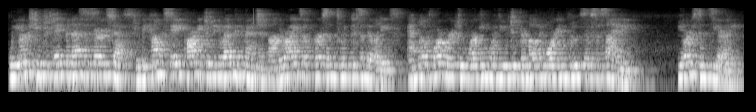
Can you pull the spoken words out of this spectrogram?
We urge you to take the necessary steps to become a state party to the UN Convention on the Rights of Persons with Disabilities, and look forward to working with you to promote a more inclusive society. Yours sincerely.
